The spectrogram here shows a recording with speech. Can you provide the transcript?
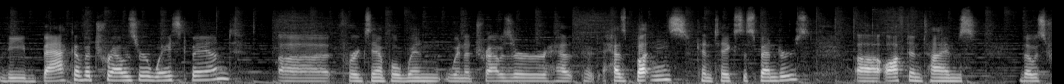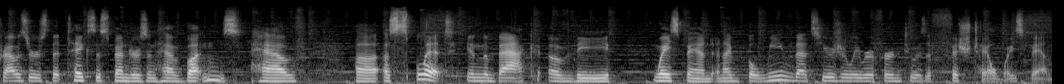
the back of a trouser waistband. Uh, for example, when, when a trouser has, has buttons, can take suspenders. Uh, oftentimes, those trousers that take suspenders and have buttons have uh, a split in the back of the waistband, and I believe that's usually referred to as a fishtail waistband.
